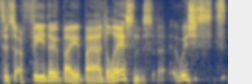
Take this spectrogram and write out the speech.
to sort of fade out by, by adolescence, uh, which is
